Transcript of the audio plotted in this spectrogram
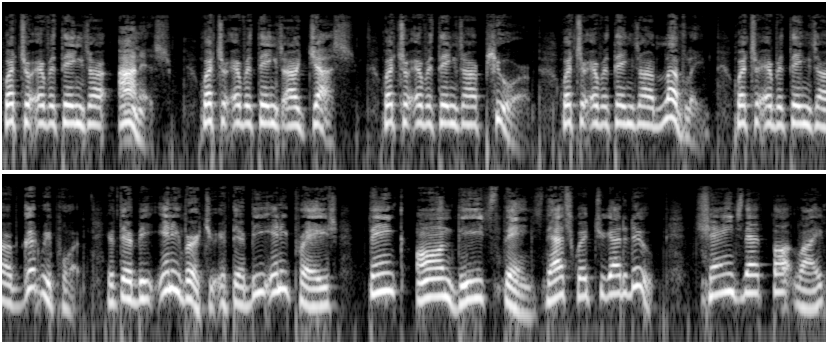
whatsoever things are honest, whatsoever things are just, whatsoever things are pure, whatsoever things are lovely, whatsoever things are of good report, if there be any virtue, if there be any praise, think on these things. That's what you got to do. Change that thought life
